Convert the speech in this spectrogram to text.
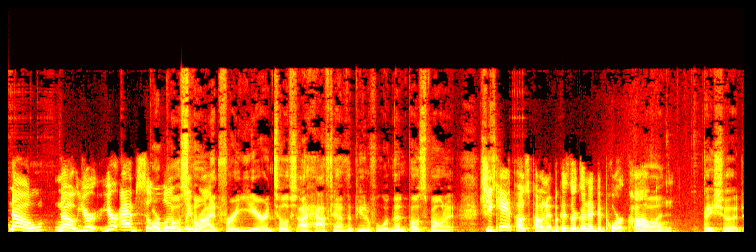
No, no, you're you're absolutely Or postpone right. it for a year until if I have to have the beautiful one, then postpone it. she can't postpone it because they're going to deport Colin. well, they should.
